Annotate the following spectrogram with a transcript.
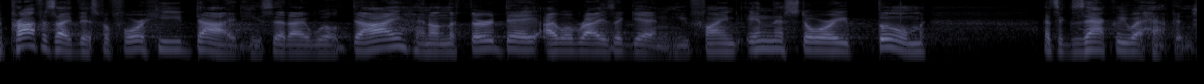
prophesied this before he died. He said, I will die, and on the third day I will rise again. You find in this story, boom, that's exactly what happened.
